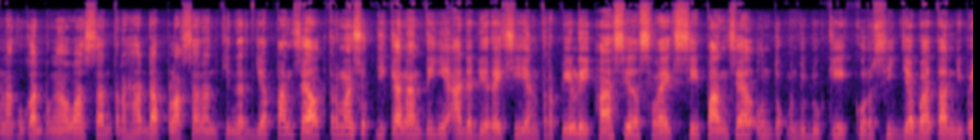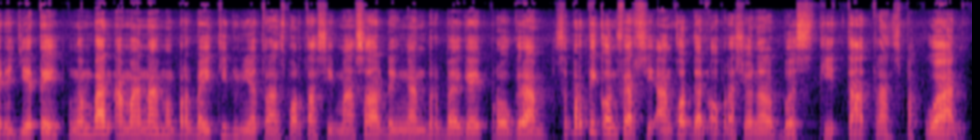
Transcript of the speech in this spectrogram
melakukan pengawasan terhadap pelaksanaan kinerja pansel termasuk jika nantinya ada direksi yang terpilih hasil seleksi pansel untuk menduduki kursi jabatan di PDJT mengemban amanah memperbaiki dunia transportasi massal dengan berbagai program seperti konversi angkot dan operasional bus kita Transpakuan.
